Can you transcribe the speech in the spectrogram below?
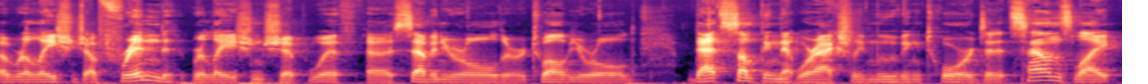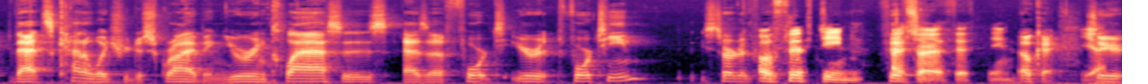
a, relationship, a friend relationship with a seven year old or a 12 year old. That's something that we're actually moving towards. And it sounds like that's kind of what you're describing. You're in classes as a 14, you're 14? You started 14? Oh, 15. 15. I started at 15. Okay. Yeah. So you're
